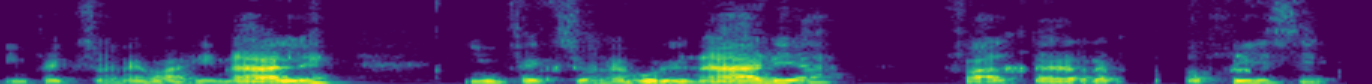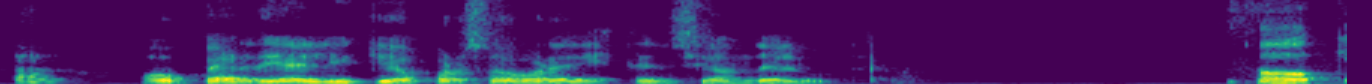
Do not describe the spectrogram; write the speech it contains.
infecciones vaginales, infecciones urinarias, falta de reposo físico o pérdida de líquido por sobredistensión del útero. Ok,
